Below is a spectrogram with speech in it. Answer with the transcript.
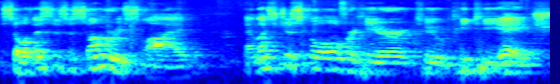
So this is a summary slide, and let's just go over here to PTH.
